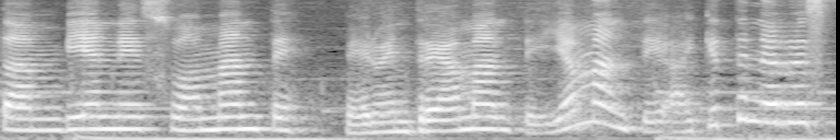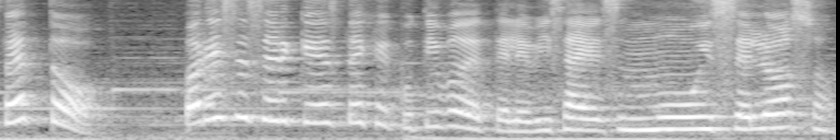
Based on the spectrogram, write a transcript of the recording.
también es su amante, pero entre amante y amante hay que tener respeto. Parece ser que este ejecutivo de Televisa es muy celoso.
